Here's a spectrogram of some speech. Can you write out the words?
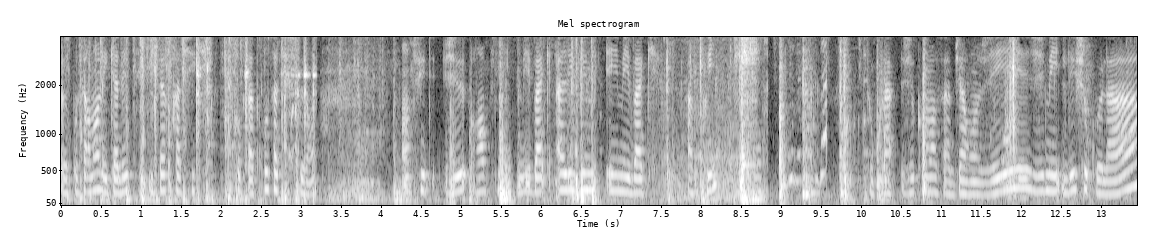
euh, concernant les canettes, c'est hyper pratique. Je trouve ça trop satisfaisant. Ensuite, je remplis mes bacs à légumes et mes bacs à fruits. Donc là, je commence à bien ranger. Je mets les chocolats.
